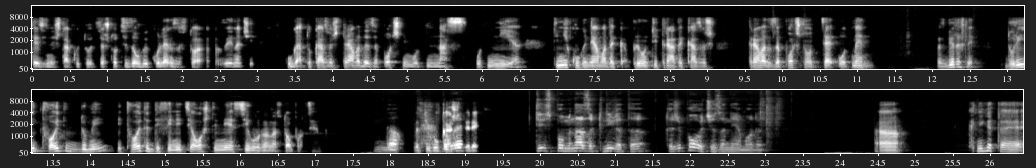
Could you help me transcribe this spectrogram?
тези неща, които, защото си заобиколен за стоя. Иначе, когато казваш, трябва да започнем от нас, от ние, ти никога няма да... Примерно ти трябва да казваш, трябва да започна от, от мен. Разбираш ли? Дори и твоите думи и твоята дефиниция още не е сигурна на 100%. Да. Да ти го кажа директно. Ти спомена за книгата. Кажи повече за нея, моля. А, книгата е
